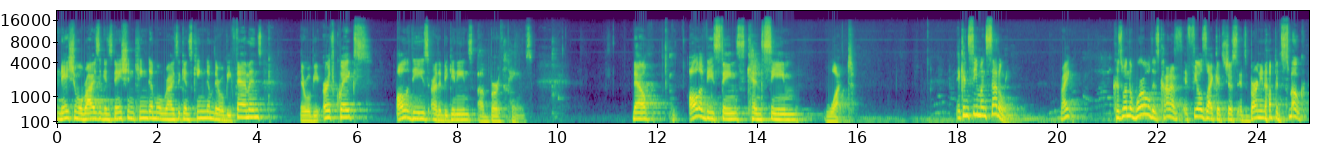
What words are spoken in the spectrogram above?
nation will rise against nation, kingdom will rise against kingdom. There will be famines, there will be earthquakes. All of these are the beginnings of birth pains. Now, all of these things can seem what? It can seem unsettling, right? Because when the world is kind of, it feels like it's just, it's burning up in smoke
